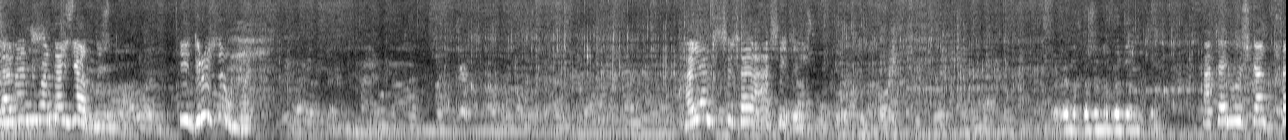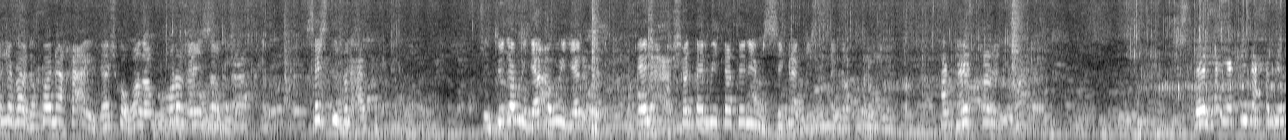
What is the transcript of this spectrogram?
Hemen burada yazın. Gidiyorsun mu? Hayır size aşık. ما كاين مشكل تخلف هذا وأنا خايف. شكون هذا القرى غير صافي سجدي في العافية. انتو دا ويدا اوي كاين عشان تلميذ تاني مسك لك جيت لك هكا هي تقرر لا. الحياة كي حليت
